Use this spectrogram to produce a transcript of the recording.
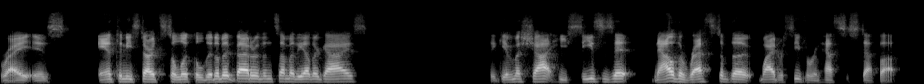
right? Is Anthony starts to look a little bit better than some of the other guys. They give him a shot, he seizes it. Now the rest of the wide receiver room has to step up.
